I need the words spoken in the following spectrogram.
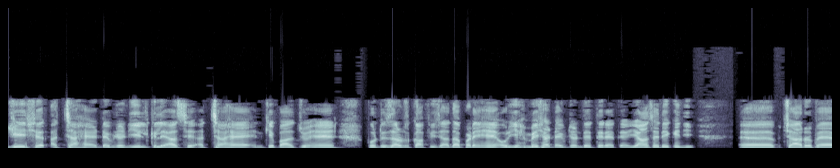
ये शेयर अच्छा है डिविडेंड यील्ड के लिहाज से अच्छा है। इनके पास जो है, वो रिज़र्व काफ़ी ज़्यादा पड़े हैं और ये हमेशा डिविडेंड देते रहते हैं। यहाँ से देखें जी चार रुपए,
